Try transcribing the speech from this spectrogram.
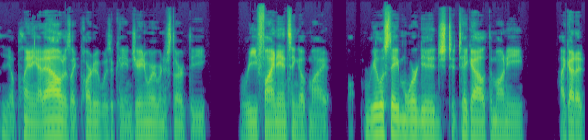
you know, planning it out as like part of it was okay, in January, we're going to start the refinancing of my real estate mortgage to take out the money. I got a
